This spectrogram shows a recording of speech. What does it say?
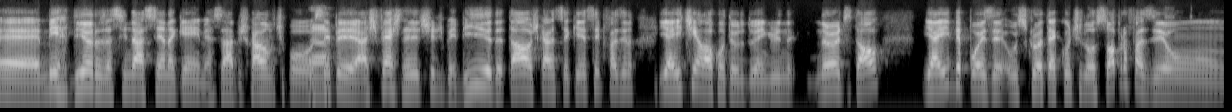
é, merdeiros, assim, da cena gamer, sabe? Os caras, tipo, é. sempre as festas dele cheias de bebida e tal, os caras não sei o que, sempre fazendo. E aí tinha lá o conteúdo do Angry Nerds e tal. E aí depois eh, o Screw até continuou só para fazer um,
